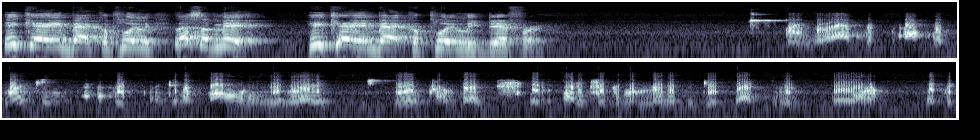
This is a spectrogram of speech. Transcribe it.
he came back completely. Let's admit, he came back completely different. Remember, after, after breaking after breaking a bone in your leg, you still come back. It probably took him a minute to get back to his form, but the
